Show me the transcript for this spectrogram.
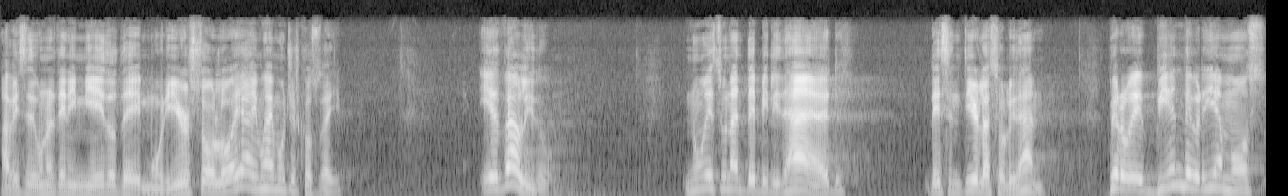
a veces uno tiene miedo de morir solo, hay, hay muchas cosas ahí. Y es válido. No es una debilidad de sentir la soledad. Pero eh, bien deberíamos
